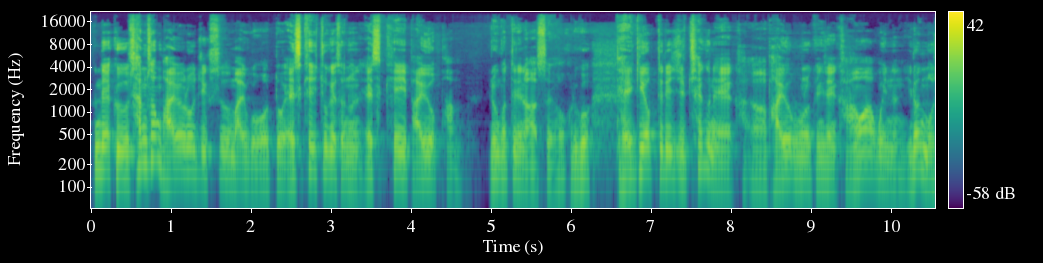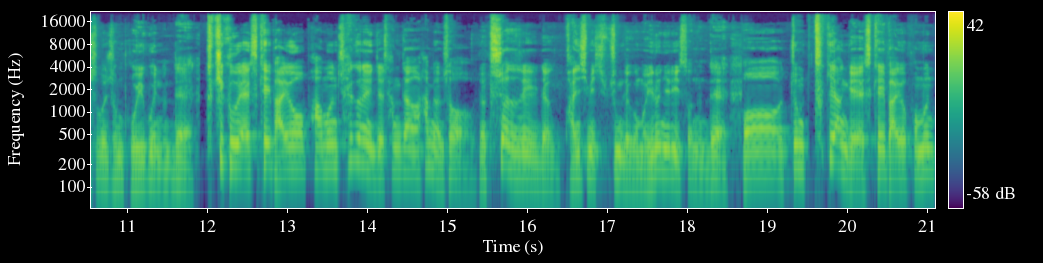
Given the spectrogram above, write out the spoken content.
근데 그 삼성 바이오로직스 말고 또 SK 쪽에서는 SK 바이오팜 이런 것들이 나왔어요. 그리고 대기업들이 지금 최근에 가- 어, 바이오 부분을 굉장히 강화하고 있는 이런 모습을 좀 보이고 있는데 특히 그 SK 바이오팜은 최근에 이제 상장을 하면서 투자자들이 그냥 관심이 집중되고 뭐 이런 일이 있었는데 어, 좀 특이한 게 SK 바이오팜은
